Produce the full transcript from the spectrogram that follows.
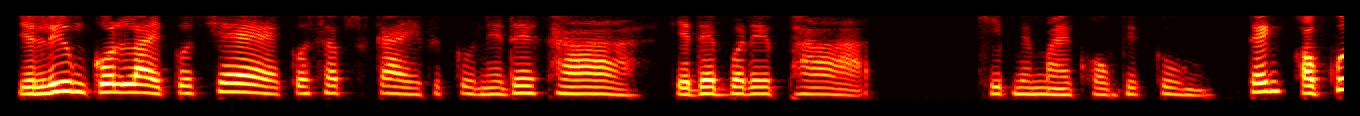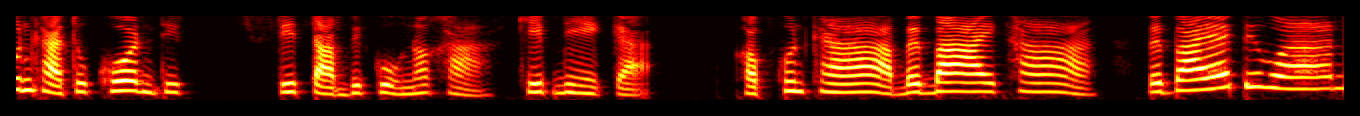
อย่าลืมกดไลค์กดแชร์กด Subscribe พี่กุ้งนี่เด้อค่ะจะได้บ่ได้พลาด คลิปใหม่ๆของพี่กุ้งเต้ยขอบคุณค่ะทุกคนที่ติดตามพี่กุ้งเนาะค่ะ คลิปนี้ก็ขอบคุณค่ะ บ๊ายบายค่ะ บ๊ายบาย everyone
